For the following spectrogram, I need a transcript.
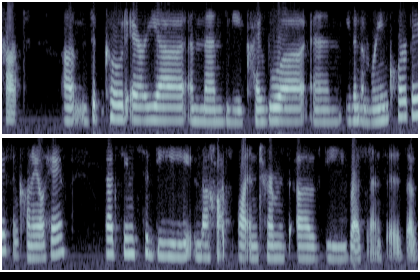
tract um, zip code area, and then the Kailua and even the Marine Corps base in Kaneohe, that seems to be the hotspot in terms of the residences of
